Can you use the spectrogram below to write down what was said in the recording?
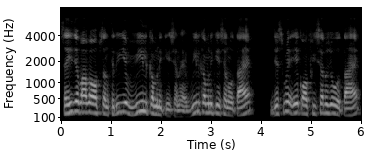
सही जवाब है ऑप्शन थ्री ये व्हील कम्युनिकेशन है। व्हील कम्युनिकेशन होता है जिसमें एक ऑफिसर जो होता है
